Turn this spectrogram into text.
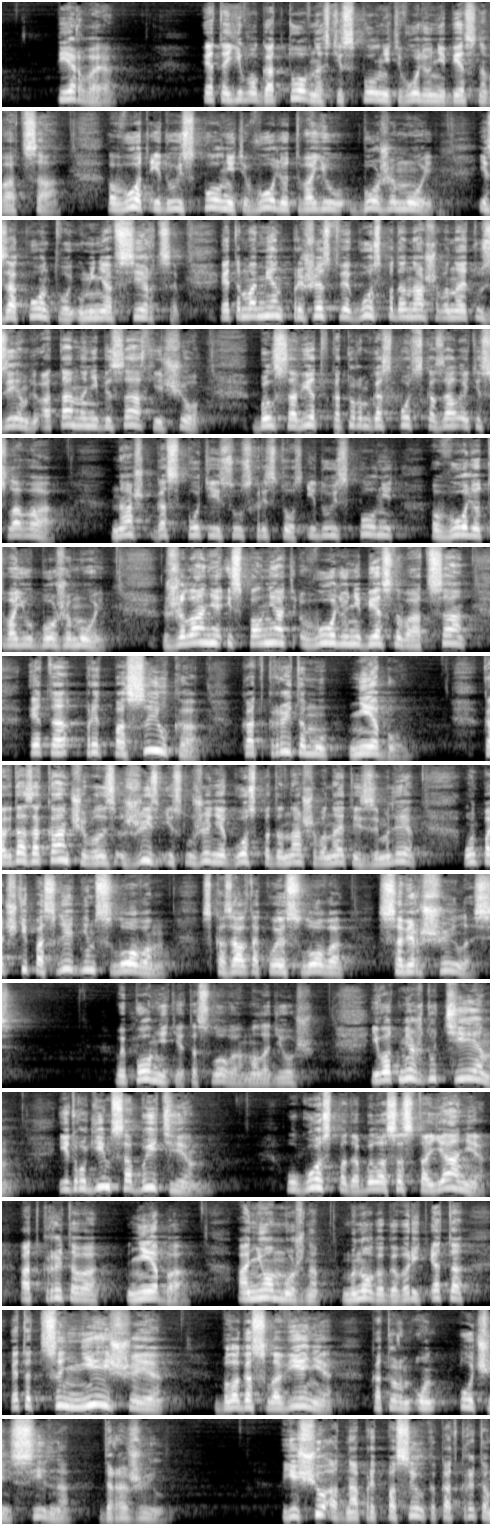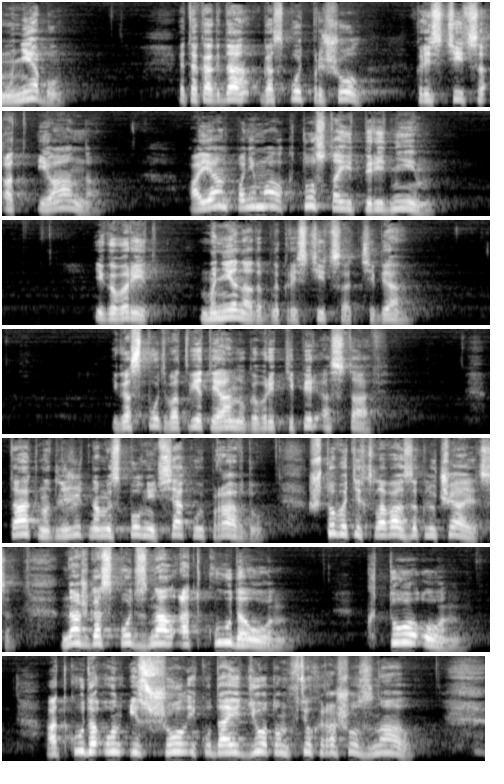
Первое – это его готовность исполнить волю Небесного Отца. «Вот иду исполнить волю Твою, Боже мой, и закон Твой у меня в сердце». Это момент пришествия Господа нашего на эту землю, а там на небесах еще был совет, в котором Господь сказал эти слова. «Наш Господь Иисус Христос, иду исполнить волю Твою, Боже мой». Желание исполнять волю Небесного Отца – это предпосылка к открытому небу. Когда заканчивалась жизнь и служение Господа нашего на этой земле, Он почти последним словом сказал такое слово «совершилось». Вы помните это слово, молодежь? И вот между тем и другим событием у Господа было состояние открытого неба. О нем можно много говорить. Это, это ценнейшее благословение, которым Он очень сильно дорожил. Еще одна предпосылка к открытому небу – это когда Господь пришел креститься от Иоанна, а Иоанн понимал, кто стоит перед ним, и говорит, «Мне надо креститься от тебя». И Господь в ответ Иоанну говорит, «Теперь оставь». Так надлежит нам исполнить всякую правду. Что в этих словах заключается? Наш Господь знал, откуда Он, кто Он, Откуда он исшел и куда идет, он все хорошо знал.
